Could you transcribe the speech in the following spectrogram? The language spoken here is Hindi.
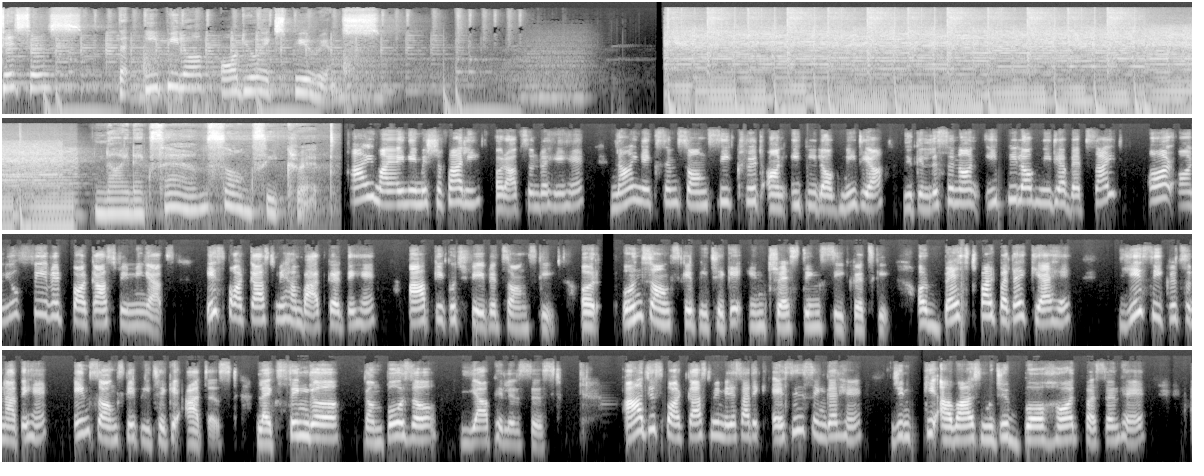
This is the Epilogue Audio Experience. Nine XM Song Secret. Hi, my name is Shafali और आप सुन रहे हैं 9XM Song Secret on Epilogue Media. You can listen on Epilogue Media website or on your favorite podcast streaming apps. इस पॉडकास्ट में हम बात करते हैं आपके कुछ फेवरेट सॉन्ग्स की और उन सॉन्ग्स के पीछे के इंटरेस्टिंग सीक्रेट्स की। और बेस्ट पार्ट पता है क्या है? ये सीक्रेट सुनाते हैं इन सॉन्ग्स के पीछे के आर्टिस्ट लाइक सिंगर कंपोजर या फिर लिरिसिस्ट आज इस पॉडकास्ट में मेरे साथ एक ऐसे सिंगर हैं जिनकी आवाज़ मुझे बहुत पसंद है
